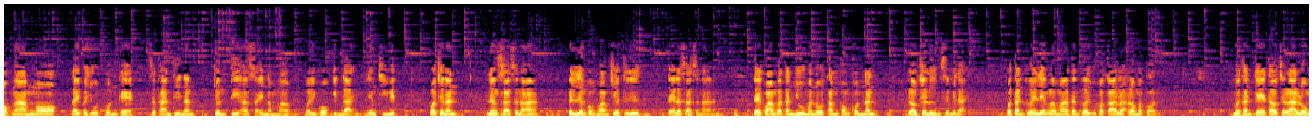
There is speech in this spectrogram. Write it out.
อกงามงอกได้ประโยชน์ผลแก่สถานที่นั้นจนที่อาศัยนำมาบริโภคกินได้เลี้ยงชีวิต เพราะฉะนั้นเรื่องศาสนาเป็นเรื่องของความเชื่อถือแต่ละศาสนา แต่ความกตัญญูมโนธรรมของคนนั้น เราจะลืมเสียไม่ได้ ราะท่านเคยเลี้ยงเรามา ท่านเคยอุปการะเรามาก่อน เมื่อท่านแก่เท่าชราลง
